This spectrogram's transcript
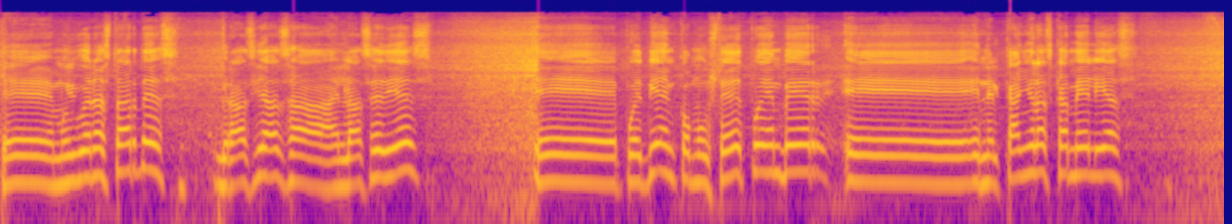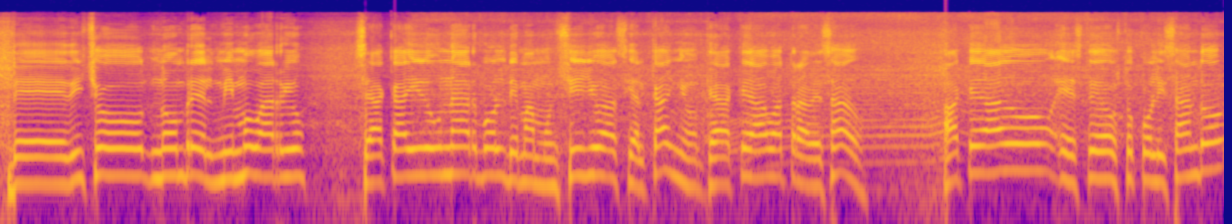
Eh, muy buenas tardes, gracias a Enlace 10. Eh, pues bien, como ustedes pueden ver, eh, en el Caño de las Camelias, de dicho nombre del mismo barrio, se ha caído un árbol de mamoncillo hacia el caño, que ha quedado atravesado. Ha quedado este, obstaculizando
